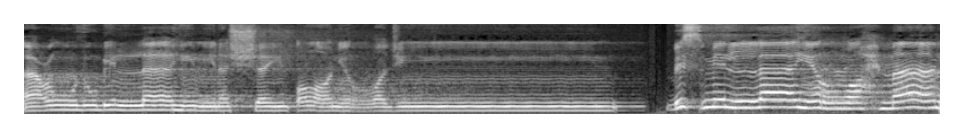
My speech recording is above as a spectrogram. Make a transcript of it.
أعوذ بالله من الشيطان الرجيم بسم الله الرحمن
